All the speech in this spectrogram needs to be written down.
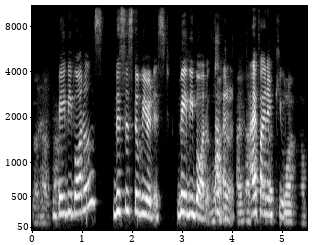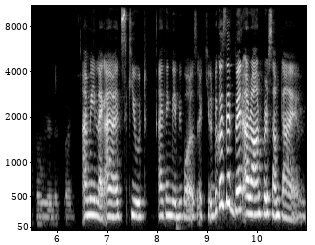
that has happened. Baby bottles? This is the weirdest. Baby bottles. One- I don't know. I, I find it cute. One of the weirdest things. I mean, like, I it's cute. I think baby bottles are cute because they've been around for some time.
